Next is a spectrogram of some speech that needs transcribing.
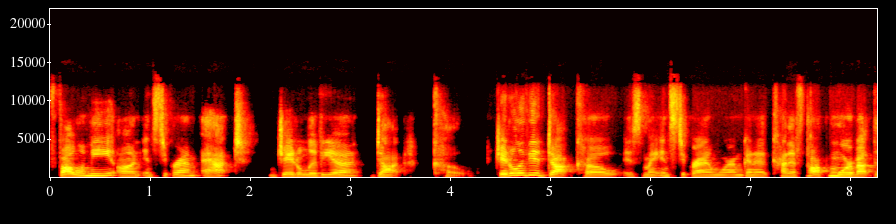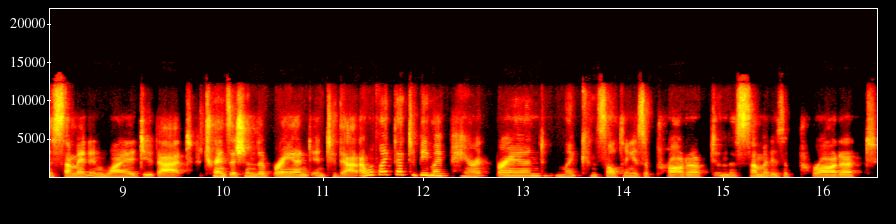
follow me on Instagram at jadeolivia.co. jadeolivia.co is my Instagram where I'm going to kind of talk more about the summit and why I do that, transition the brand into that. I would like that to be my parent brand. Like consulting is a product and the summit is a product.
